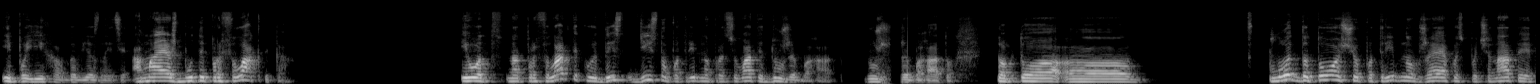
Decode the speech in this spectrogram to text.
і поїхав до в'язниці. А має ж бути профілактика. І от над профілактикою дійсно потрібно працювати дуже багато. Дуже багато. Тобто, е, вплоть до того, що потрібно вже якось починати.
